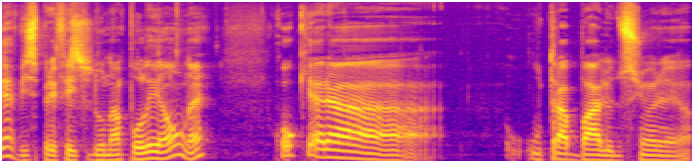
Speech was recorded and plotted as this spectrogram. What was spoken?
é vice-prefeito do Napoleão, né? Qual que era o trabalho do senhor eh,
